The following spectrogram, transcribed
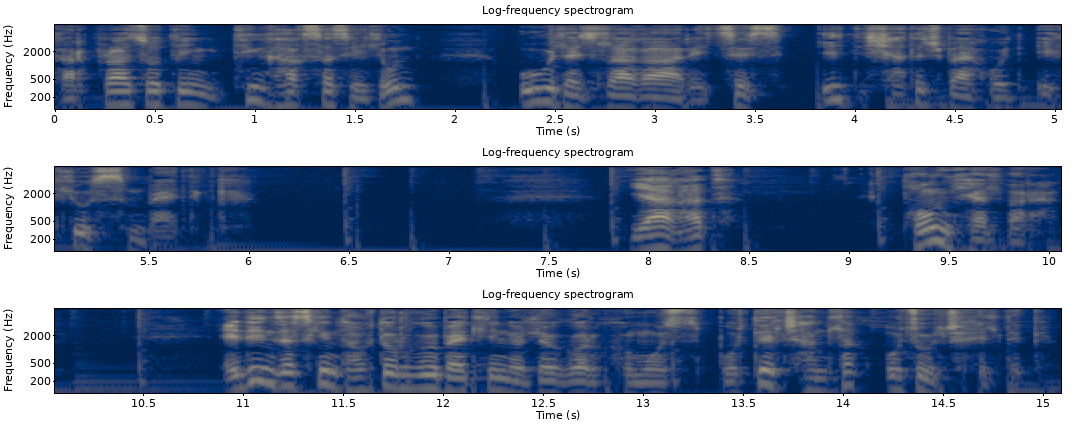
корпорациудын тэн хагасаас илүү нь үйл ажиллагаагаа рецесс эд шатаж байх үед эхлүүлсэн байдаг. Яагаад тун хялбар эдийн засгийн тогтворгүй байдлын нөлөөгөөр хүмүүс бүтээлч хандлага үзүүлж эхэлдэг.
